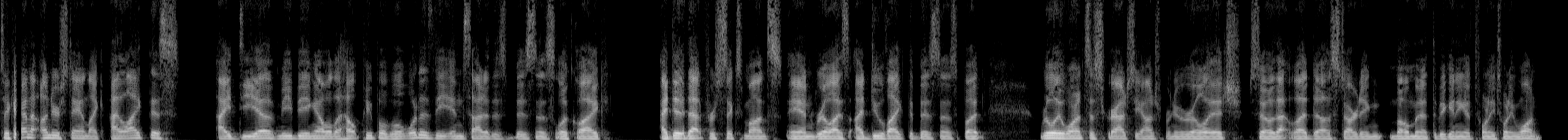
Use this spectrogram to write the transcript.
to kind of understand like, I like this idea of me being able to help people, but what does the inside of this business look like? I did that for six months and realized I do like the business, but really wanted to scratch the entrepreneurial itch. So that led to us starting Moment at the beginning of 2021.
